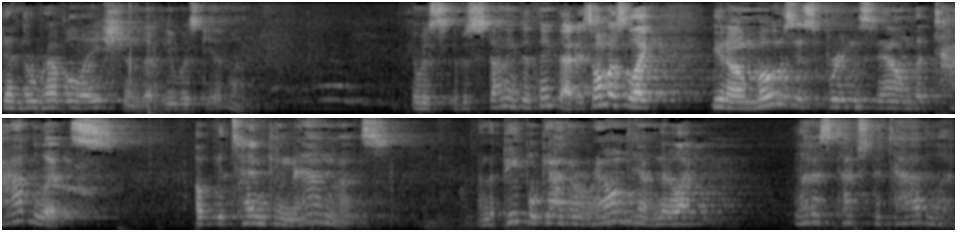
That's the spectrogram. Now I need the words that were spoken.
than the revelation that he was given. It was, it was stunning to think that. It's almost like, you know, Moses brings down the tablets of the Ten Commandments, and the people gather around him, and they're like, let us touch the tablet.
